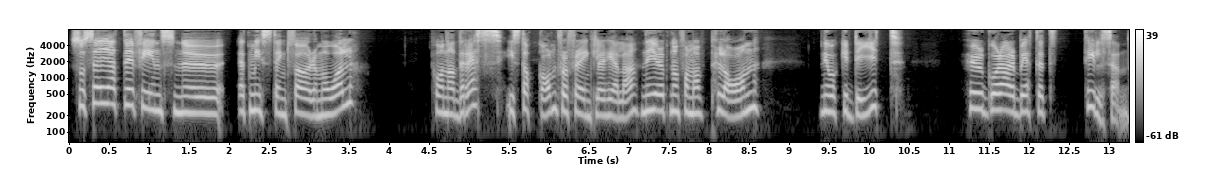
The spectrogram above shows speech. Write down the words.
Så säg att det finns nu ett misstänkt föremål på en adress i Stockholm för att förenkla det hela. Ni gör upp någon form av plan. Ni åker dit. Hur går arbetet till sen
